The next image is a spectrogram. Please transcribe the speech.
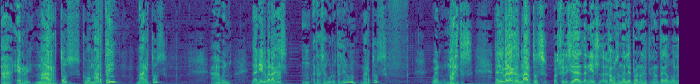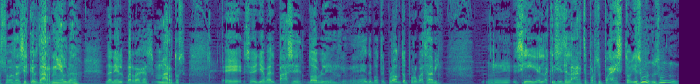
Ah, R. Martos, como Marte. Martos. Ah, bueno. Daniel Barajas. ¿Estás seguro, Talio? ¿Martos? Bueno, Martos. Daniel Barajas Martos, pues felicidades, Daniel. Lo dejamos en Daniel para no, que no te hagas bolas. Te vas a decir que es Darniel, ¿verdad? Daniel Barajas Martos. Eh, se lleva el pase doble eh, de bote pronto por Wasabi. Eh, sí, la crisis del arte, por supuesto. Y es un. Es un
